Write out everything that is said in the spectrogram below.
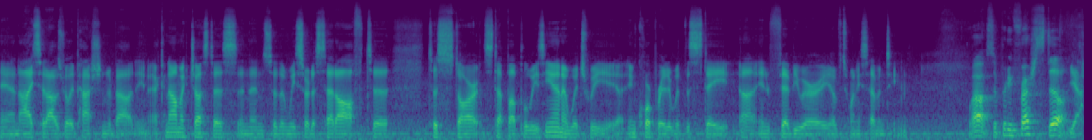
and I said I was really passionate about you know economic justice, and then so then we sort of set off to to start Step Up Louisiana, which we uh, incorporated with the state uh, in February of 2017. Wow, so pretty fresh still. Yeah.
